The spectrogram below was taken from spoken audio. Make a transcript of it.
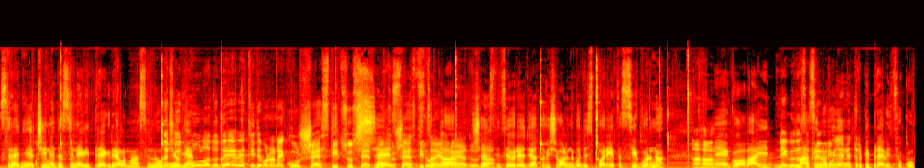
srednje jačine, da se ne bi pregrelo maslinovo ulje. Znači od 0 do 9 idemo na neku šesticu, sedmicu. Šestica je u redu. Šestica je u redu. Ja to više volim da bude sporije, pa sigurno. Nego ovaj maslinovo ulje ne trpi previsoku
